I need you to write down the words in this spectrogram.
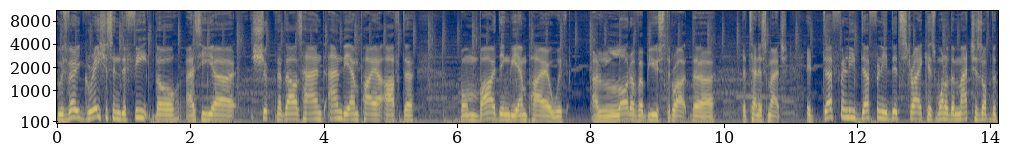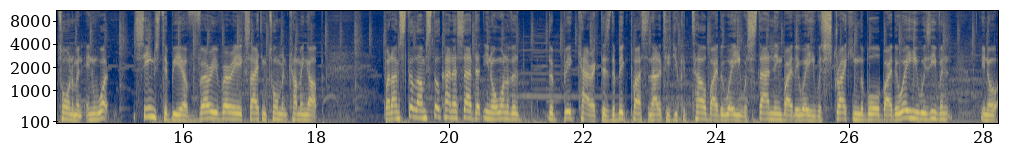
He was very gracious in defeat, though, as he uh, shook Nadal's hand and the umpire after bombarding the umpire with a lot of abuse throughout the, the tennis match. It definitely, definitely did strike as one of the matches of the tournament in what seems to be a very, very exciting tournament coming up. But I'm still, I'm still kind of sad that you know one of the the big characters, the big personalities. You could tell by the way he was standing, by the way he was striking the ball, by the way he was even, you know,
